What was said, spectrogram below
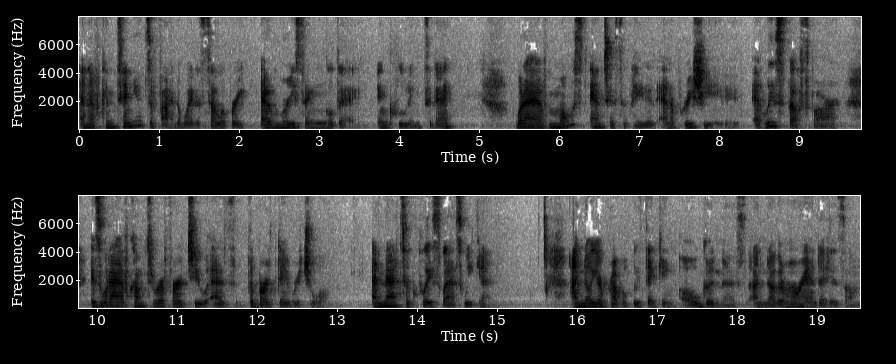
and have continued to find a way to celebrate every single day, including today, what I have most anticipated and appreciated, at least thus far, is what I have come to refer to as the birthday ritual. And that took place last weekend. I know you're probably thinking, oh goodness, another Mirandaism.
